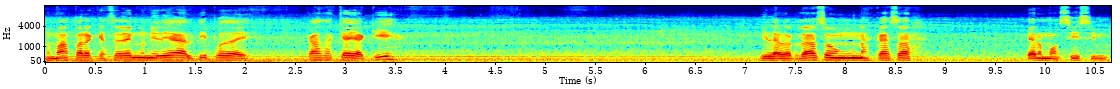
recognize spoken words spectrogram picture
Nomás para que se den una idea del tipo de casas que hay aquí y la verdad son unas casas hermosísimas.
